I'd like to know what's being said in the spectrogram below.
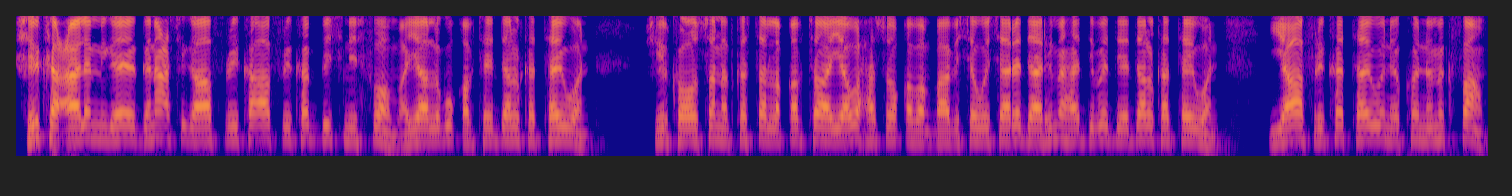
Shirka Caalamiga ah ee Ganacsiga Afrika Africa Business Forum ayaa lagu qabtay dalka Taiwan. Shirka oo sanad kasta la qabto ayaa waxaa soo qabanqaabisay Wasaaradda Arrimaha Dibadda ee dalka Taiwan iyo Africa Taiwan Economic Forum.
